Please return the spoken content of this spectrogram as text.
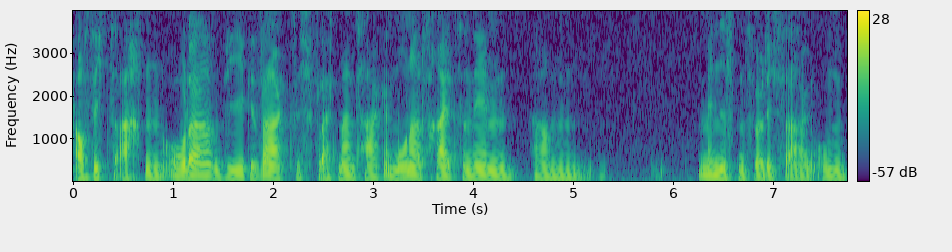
auf sich zu achten. Oder wie gesagt, sich vielleicht mal einen Tag im Monat freizunehmen, ähm, mindestens würde ich sagen, um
